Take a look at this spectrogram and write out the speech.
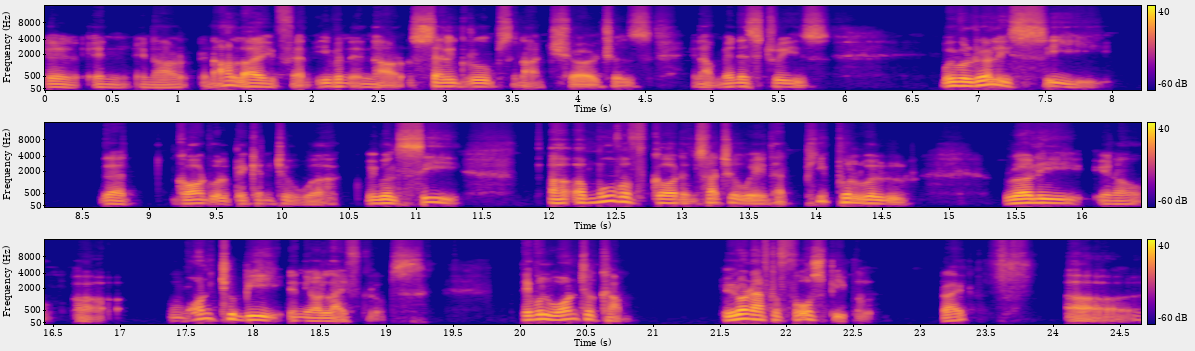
in, in in our in our life and even in our cell groups in our churches in our ministries we will really see that god will begin to work. We will see a, a move of God in such a way that people will really, you know, uh, want to be in your life groups. They will want to come. You don't have to force people, right? Uh,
